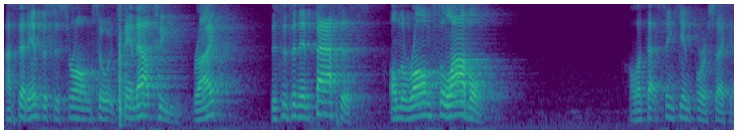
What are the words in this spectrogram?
I said emphasis wrong so it stand out to you, right? This is an emphasis on the wrong syllable. I'll let that sink in for a second.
